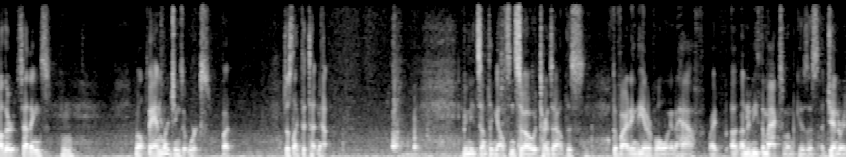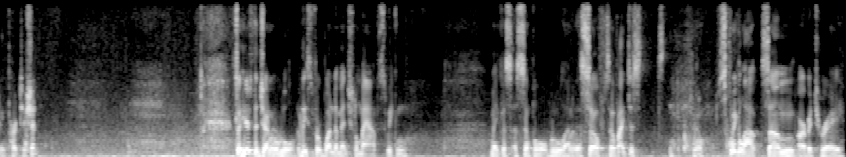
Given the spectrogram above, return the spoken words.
other settings, hmm, well, band mergings it works, but just like the tent map. we need something else. And so it turns out this dividing the interval in half, right, uh, underneath the maximum gives us a generating partition. So here's the general rule. At least for one-dimensional maps, we can make a, a, simple rule out of this. So if, so if I just you know, squiggle out some arbitrary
